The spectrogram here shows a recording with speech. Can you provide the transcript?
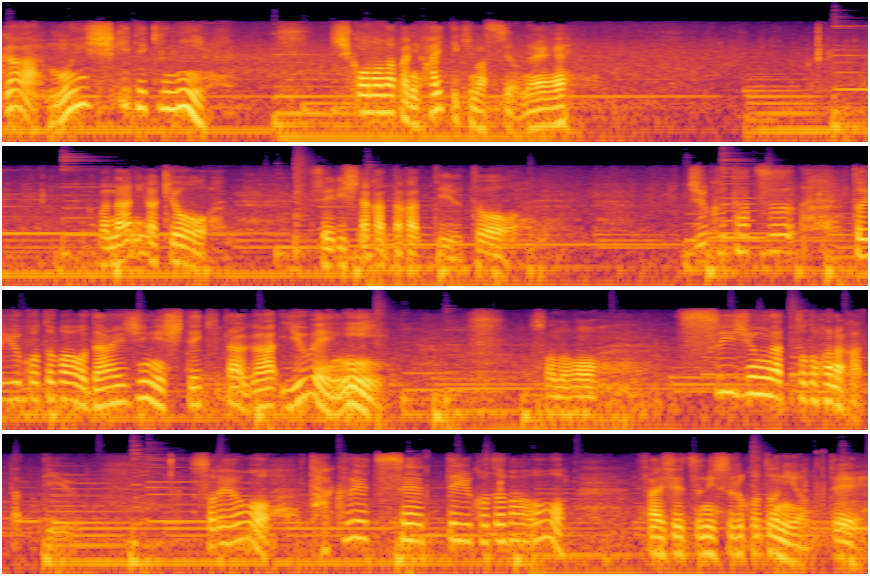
が無意識的に思考の中に入ってきますよね。まあ、何が今日整理したかったかっていうと熟達という言葉を大事にしてきたがゆえにその水準が届かなかったっていう。それを卓越性っていう言葉を大切にすることによって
